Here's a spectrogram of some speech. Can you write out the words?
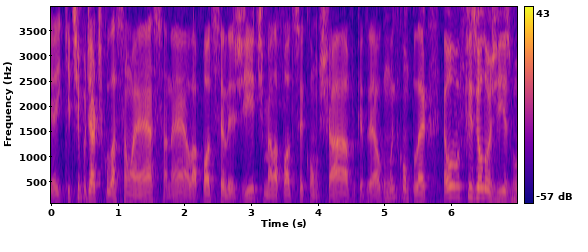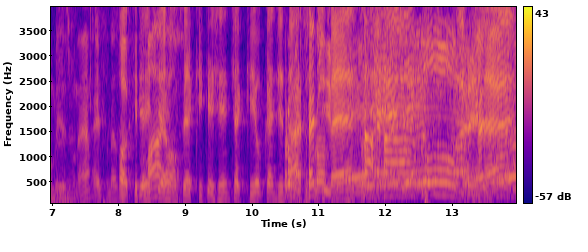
E aí, que tipo de articulação é essa, né? Ela pode ser legítima, ela pode ser conchavo, quer dizer, é algo muito complexo. É o fisiologismo mesmo, né? É isso mesmo. Ó, queria Mas- interromper aqui que a gente aqui, o candidato Promessa é promete. dívida. É, ele cumpre, É, né?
